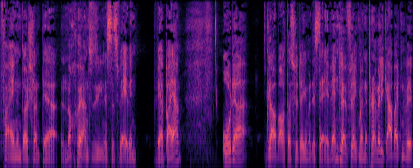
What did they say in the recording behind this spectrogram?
Verein in Deutschland, der noch höher anzusiedeln ist, das wäre wär Bayern, oder glaube auch, dass Hütter jemand ist, der eventuell vielleicht mal in der Premier League arbeiten will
